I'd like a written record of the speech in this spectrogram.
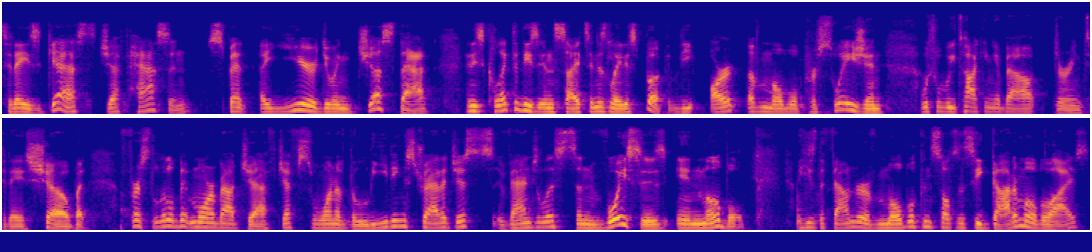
Today's guest, Jeff Hasen, spent a year doing just that, and he's collected these insights in his latest book, The Art of Mobile Persuasion, which we'll be talking about during today's show. But first, a little bit more about Jeff. Jeff's one of the leading strategists, evangelists, and voices in mobile. He's the founder of mobile consultancy Gotta Mobilize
